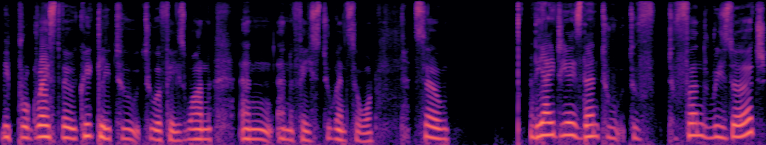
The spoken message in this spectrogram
be progressed very quickly to to a phase one and and a phase two and so on. So the idea is then to to to fund research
